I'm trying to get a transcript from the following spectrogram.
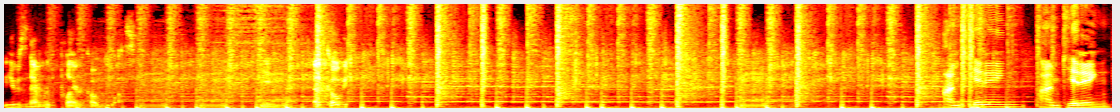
he was never the player Kobe was. Yeah. That's Kobe. I'm kidding. I'm kidding.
